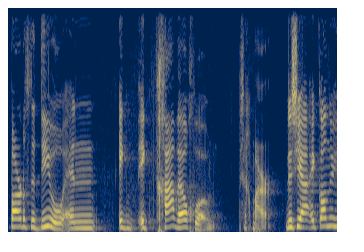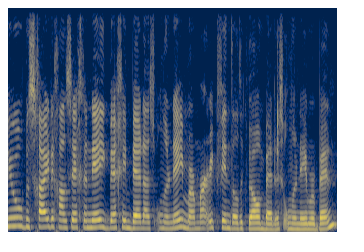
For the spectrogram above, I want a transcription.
part of the deal. En ik, ik ga wel gewoon, zeg maar. Dus ja, ik kan nu heel bescheiden gaan zeggen: nee, ik ben geen badass ondernemer. Maar ik vind dat ik wel een badass ondernemer ben.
